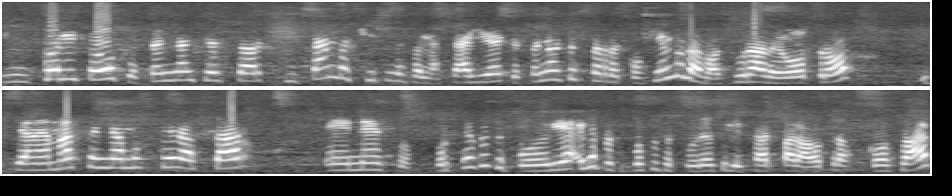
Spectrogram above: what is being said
insólito que tengan que estar quitando chicles de la calle, que tengan que estar recogiendo la basura de otros y que además tengamos que gastar en eso, porque eso se podría, ese presupuesto se podría utilizar para otras cosas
